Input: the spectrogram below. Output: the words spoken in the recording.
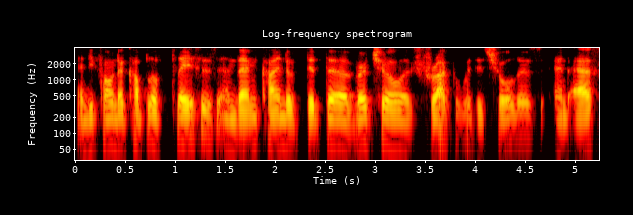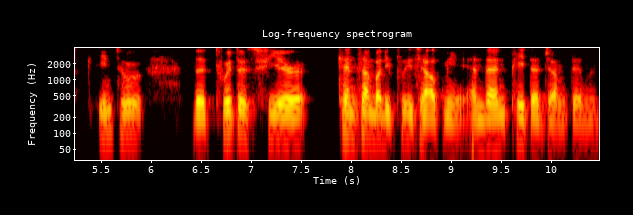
and he found a couple of places, and then kind of did the virtual shrug with his shoulders and asked into the Twitter sphere, "Can somebody please help me?" And then Peter jumped in.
